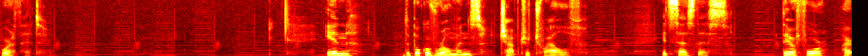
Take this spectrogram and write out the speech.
worth it. In the book of Romans, chapter 12, it says this Therefore, I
